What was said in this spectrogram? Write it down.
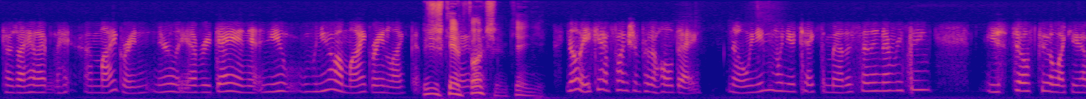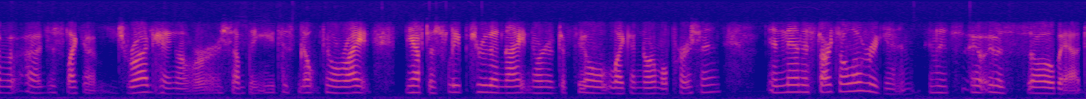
because I had a, a migraine nearly every day. And, and you, when you have a migraine like that, You just can't function, can you? No, you can't function for the whole day. No, and even when you take the medicine and everything, you still feel like you have a, a just like a drug hangover or something. You just don't feel right. You have to sleep through the night in order to feel like a normal person, and then it starts all over again. And it's it, was so bad.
